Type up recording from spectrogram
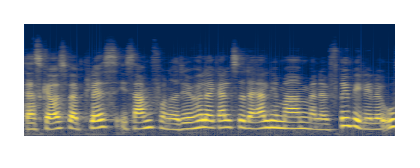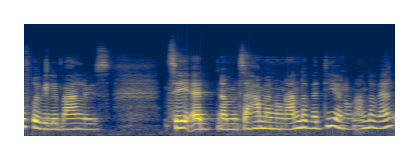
der skal også være plads i samfundet, og det er jo heller ikke altid, der er lige meget, om man er frivillig eller ufrivillig barnløs, til at når man så har man nogle andre værdier, nogle andre valg.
